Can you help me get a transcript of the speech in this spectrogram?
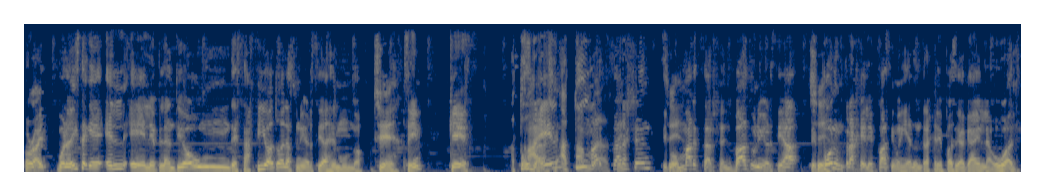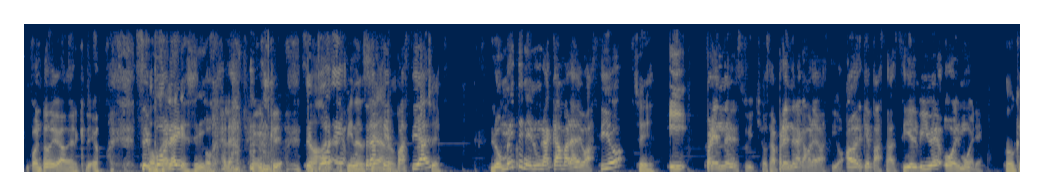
All right. Bueno, dice que él eh, le planteó un desafío a todas las universidades del mundo. Sí. ¿Sí? Que es A todas, a él, a Mark. Sargent, tipo Sí. Mark Sargent va a tu universidad, se Sí. pone un traje del espacio, imagínate un traje del espacio acá en la UBA, tipo, no debe haber, creo. Se Ojalá pone- que sí. Ojalá, pero no creo. Se No, pone un traje no. espacial, Sí. lo meten en una cámara de vacío Sí. y prenden el switch, o sea, prenden la cámara de vacío. A ver qué pasa, si él vive o él muere. Ok.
